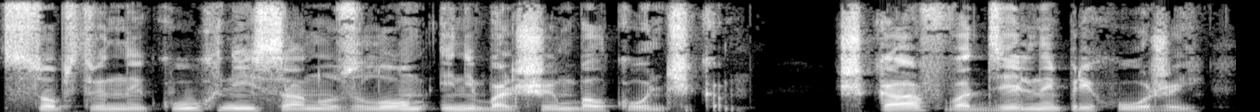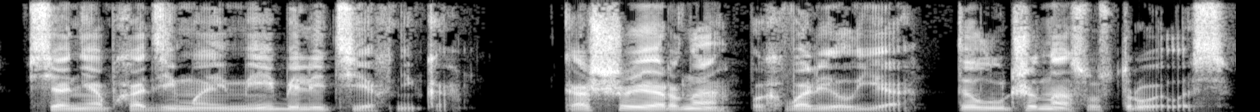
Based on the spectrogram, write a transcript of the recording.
с собственной кухней, санузлом и небольшим балкончиком. Шкаф в отдельной прихожей, вся необходимая мебель и техника. «Кошерно», — похвалил я, — «ты лучше нас устроилась».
